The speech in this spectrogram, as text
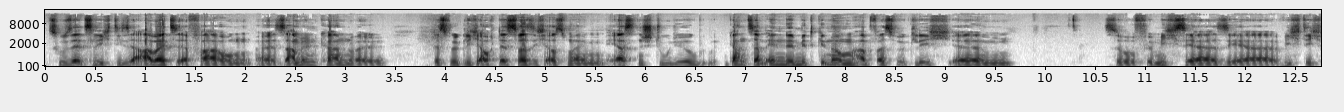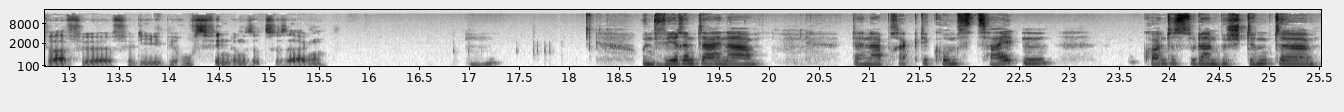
zusätzlich diese Arbeitserfahrung äh, sammeln kann, weil das wirklich auch das, was ich aus meinem ersten Studio ganz am Ende mitgenommen habe, was wirklich ähm, so für mich sehr, sehr wichtig war für, für die Berufsfindung sozusagen. Mhm. Und während deiner, deiner Praktikumszeiten konntest du dann bestimmte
